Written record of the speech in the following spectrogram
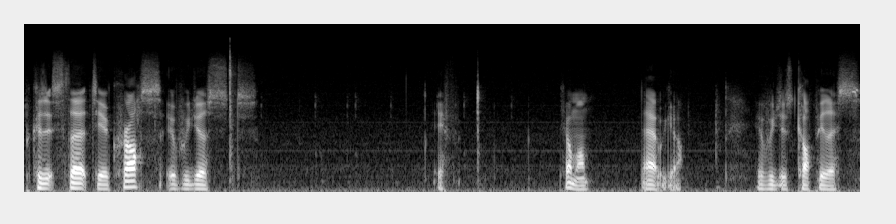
because it's 30 across if we just if come on. There we go. If we just copy this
